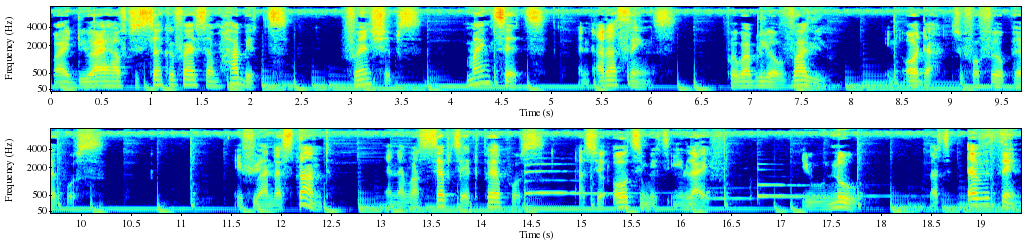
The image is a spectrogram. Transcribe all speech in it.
Why do I have to sacrifice some habits, friendships, mindsets, and other things, probably of value, in order to fulfill purpose. If you understand and have accepted purpose as your ultimate in life, you will know that everything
